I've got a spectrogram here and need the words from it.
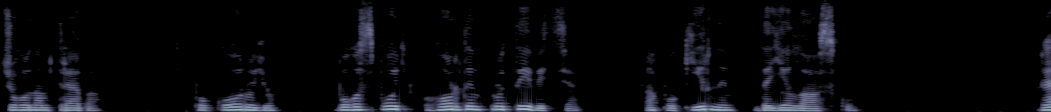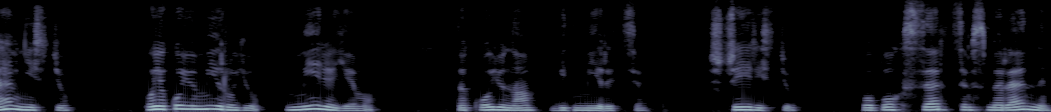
чого нам треба, покорою, бо Господь гордим противиться, а покірним дає ласку. Ревністю, по якою мірою міряємо, такою нам відміриться, щирістю, бо Бог серцем смиренним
